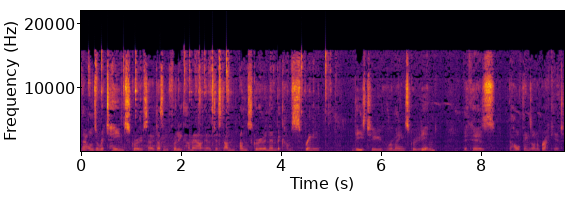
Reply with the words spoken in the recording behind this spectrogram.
That one's a retained screw, so it doesn't fully come out, it'll just un unscrew and then become springy. These two remain screwed in because the whole thing's on a bracket.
